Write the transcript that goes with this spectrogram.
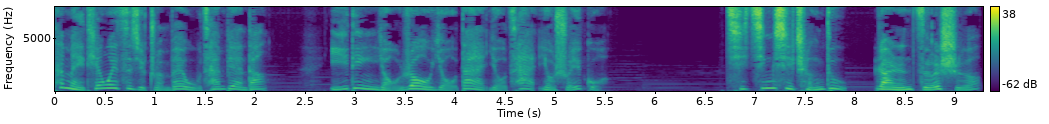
他每天为自己准备午餐便当，一定有肉、有蛋、有菜、有水果，其精细程度让人啧舌。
